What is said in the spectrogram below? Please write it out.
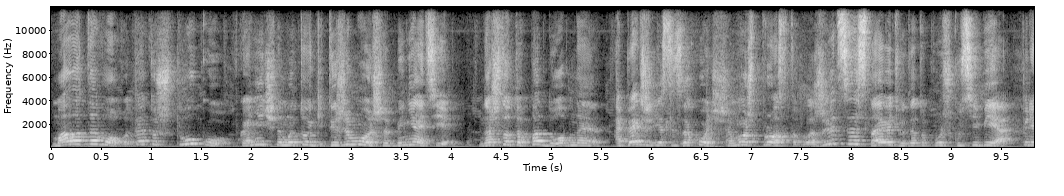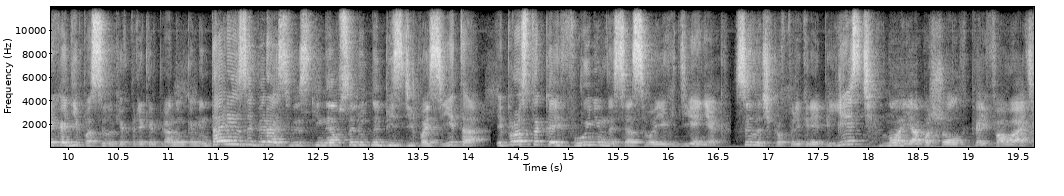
мало того, вот эту штуку в конечном итоге ты же можешь обменять и на что-то подобное. Опять же, если захочешь, а можешь просто вложиться ставить вот эту пушку себе. Переходи по ссылке в прикрепленном комментарии, забирай свои скины абсолютно без депозита и просто кайфуй, не внося своих денег. Ссылочка в прикрепе есть, но я пошел кайфовать.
